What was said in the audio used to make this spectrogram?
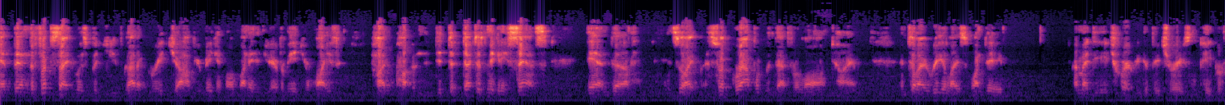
And then the flip side was, but you've got a great job. You're making more money than you ever made in your life. How, how, that, that doesn't make any sense. And, uh, so I sort of grappled with that for a long time until I realized one day I'm at the age where I read obituaries in the paper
